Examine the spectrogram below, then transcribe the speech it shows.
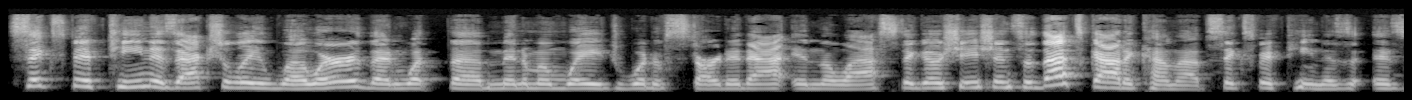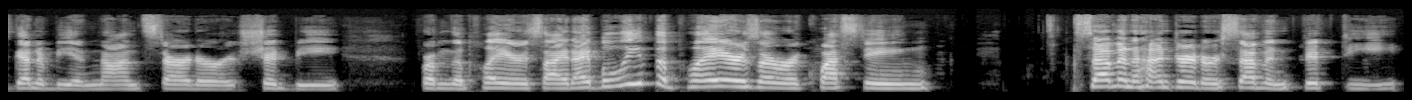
615 is actually lower than what the minimum wage would have started at in the last negotiation so that's got to come up 615 is, is going to be a non-starter it should be from the player side i believe the players are requesting 700 or 750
